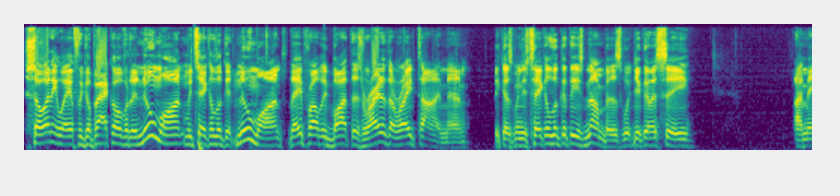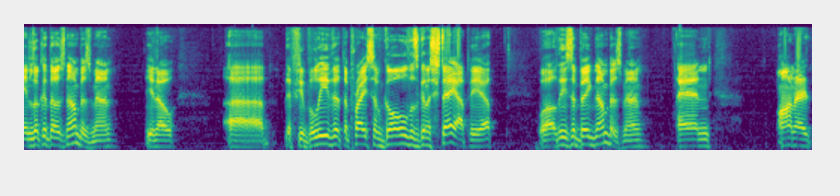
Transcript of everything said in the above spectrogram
So, anyway, if we go back over to Newmont and we take a look at Newmont, they probably bought this right at the right time, man. Because when you take a look at these numbers, what you're going to see, I mean, look at those numbers, man. You know, uh, if you believe that the price of gold is going to stay up here, well, these are big numbers, man. And on a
